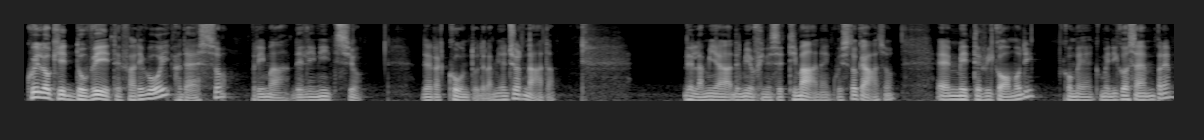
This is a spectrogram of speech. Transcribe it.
Quello che dovete fare voi adesso, prima dell'inizio del racconto della mia giornata, mia, del mio fine settimana in questo caso, è mettervi comodi, come, come dico sempre,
